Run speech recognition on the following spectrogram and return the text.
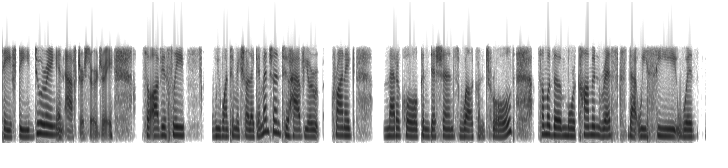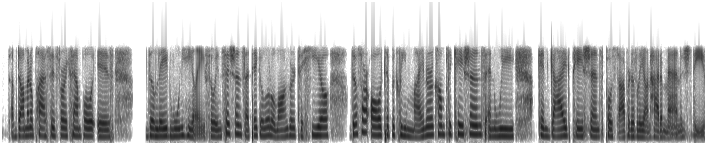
safety during and after surgery. So, obviously, we want to make sure, like I mentioned, to have your chronic medical conditions well controlled. Some of the more common risks that we see with abdominoplasties, for example, is delayed wound healing. So, incisions that take a little longer to heal, those are all typically minor complications, and we can guide patients postoperatively on how to manage these.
